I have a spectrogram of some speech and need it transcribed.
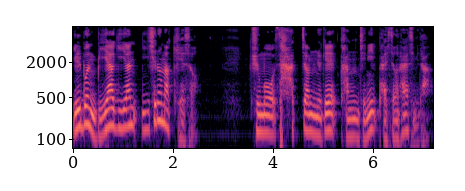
일본 미야기현 이시르마키에서 규모 4.6의 강진이 발생을 하였습니다.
